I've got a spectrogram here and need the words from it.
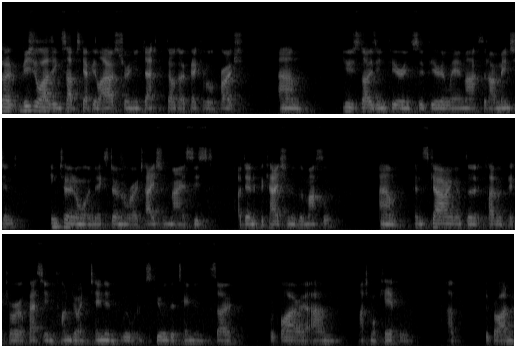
So visualizing subscapularis during a deltopectoral approach, um, use those inferior and superior landmarks that I mentioned. Internal and external rotation may assist identification of the muscle. Um, and scarring of the clavipectoral fascia and conjoint tendon will obscure the tendon, so require a um, much more careful uh, debridement.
